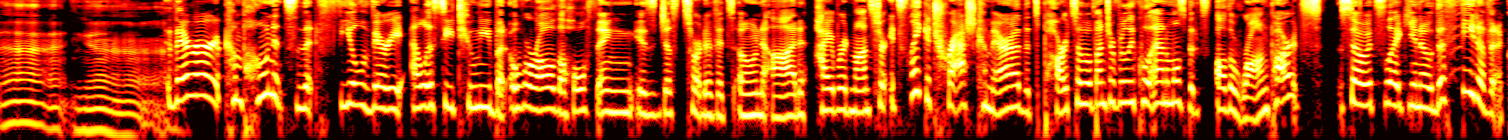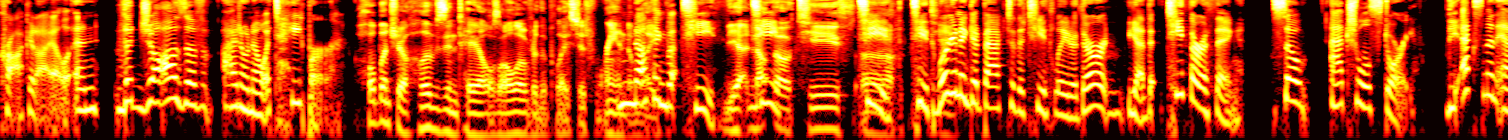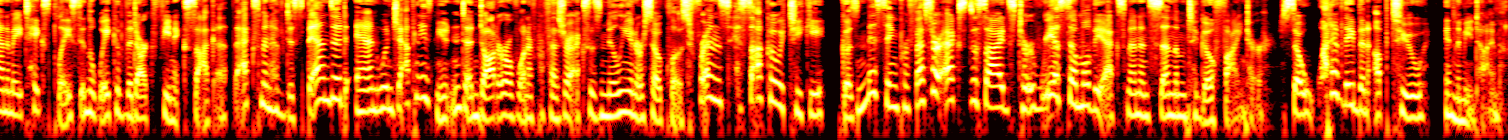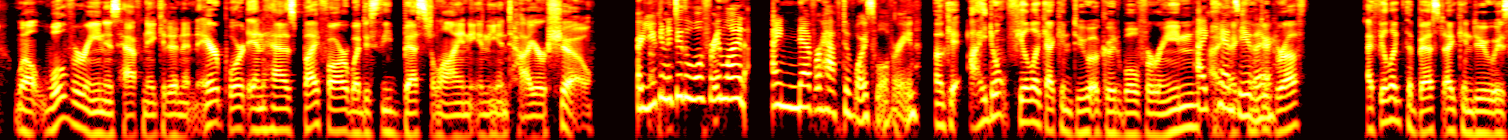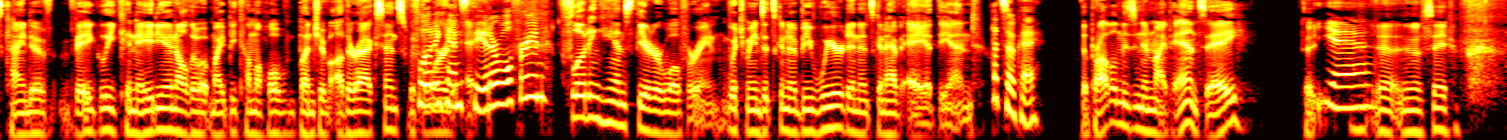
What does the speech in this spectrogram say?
Uh, yeah. There are components that feel very Ellisy to me, but overall the whole thing is just sort of its own odd hybrid monster. It's like a trash chimera that's parts of a bunch of really cool animals, but it's all the wrong parts. So it's like, you know, the feet of a crocodile and the jaws of, I don't know, a tapir. A whole bunch of hooves and tails all over the place, just randomly. Nothing but teeth. Yeah, no, teeth. oh, teeth. teeth, Ugh. teeth. We're going to get back to the teeth later. There are, yeah, the teeth are a thing. So, actual story. The X Men anime takes place in the wake of the Dark Phoenix saga. The X Men have disbanded, and when Japanese mutant and daughter of one of Professor X's million or so close friends, Hisako Ichiki, goes missing, Professor X decides to reassemble the X Men and send them to go find her. So, what have they been up to in the meantime? Well, Wolverine is half naked in an airport and has by far what is the best line in the entire show. Are you going to do the Wolverine line? I never have to voice Wolverine. Okay, I don't feel like I can do a good Wolverine. I can't I, either. do gruff. I feel like the best I can do is kind of vaguely Canadian, although it might become a whole bunch of other accents with Floating the word Hands A- Theater Wolverine? Floating Hands Theater Wolverine, which means it's going to be weird and it's going to have A at the end. That's okay. The problem isn't in my pants, eh? Yeah. Yeah, yeah, see.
